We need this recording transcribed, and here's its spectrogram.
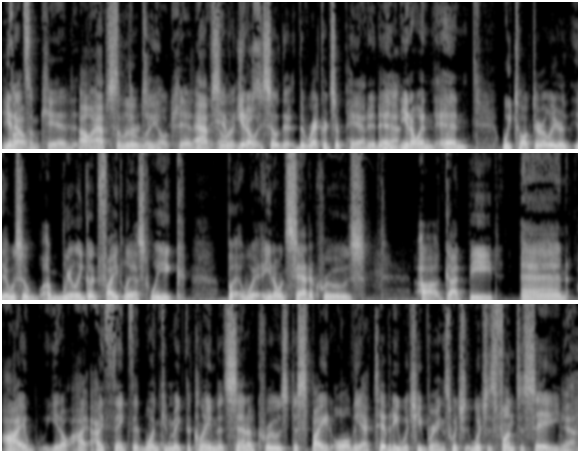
He you fought know, some kid, Oh, absolutely. 13-year-old kid Absolutely. You know, so the the records are padded, and Yeah. you know, and and we talked earlier. There was a, a really good fight last week, but you know, in Santa Cruz, uh, got beat. And I, you know, I, I think that one can make the claim that Santa Cruz, despite all the activity which he brings, which which is fun to see, Yeah.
